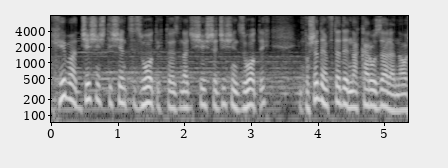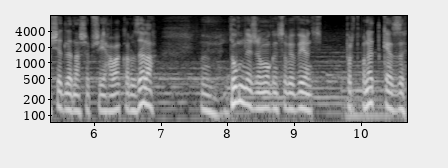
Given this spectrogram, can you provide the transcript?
chyba 10 tysięcy złotych, to jest na dzisiejsze 10 złotych i poszedłem wtedy na karuzelę, na osiedle nasze przyjechała karuzela. Byłem dumny, że mogłem sobie wyjąć portmonetkę z...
